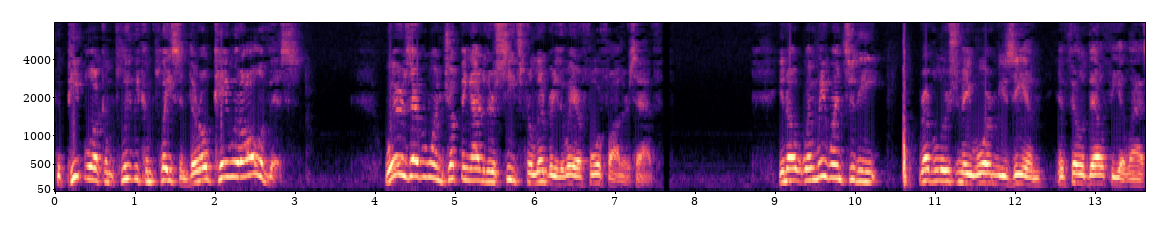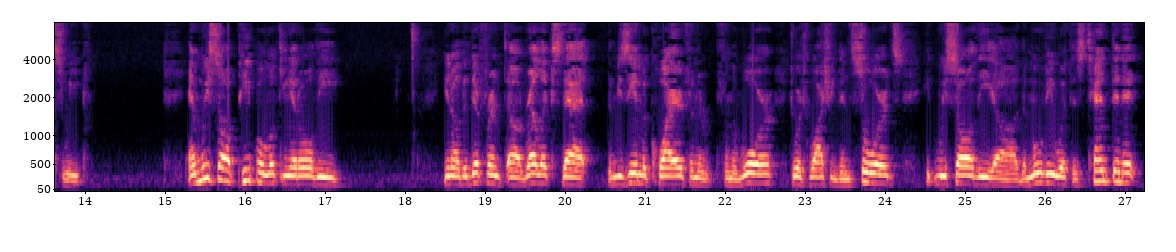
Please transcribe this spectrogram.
The people are completely complacent. They're okay with all of this. Where is everyone jumping out of their seats for liberty the way our forefathers have? You know, when we went to the Revolutionary War Museum in Philadelphia last week, and we saw people looking at all the, you know, the different uh, relics that the museum acquired from the from the war, George Washington's swords. We saw the uh, the movie with his tent in it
